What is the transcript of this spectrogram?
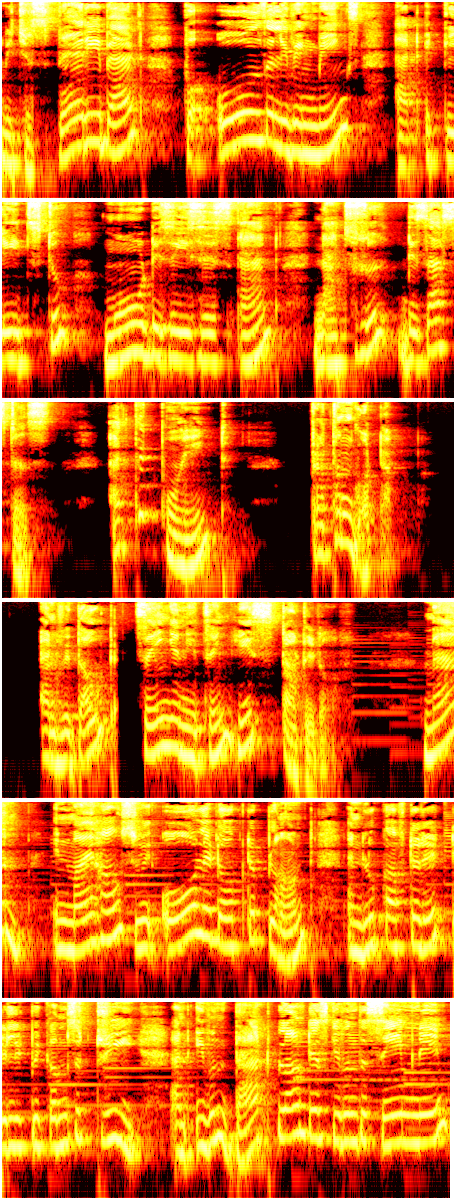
which is very bad for all the living beings and it leads to more diseases and natural disasters. At that point, Pratham got up and without saying anything, he started off. Ma'am, in my house, we all adopt a plant and look after it till it becomes a tree. And even that plant is given the same name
